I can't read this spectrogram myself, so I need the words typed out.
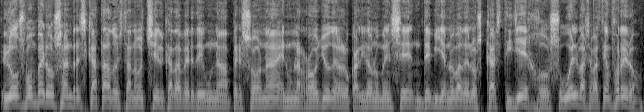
Los bomberos han rescatado esta noche el cadáver de una persona en un arroyo de la localidad numense de Villanueva de los Castillejos. Huelva, Sebastián Forero.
